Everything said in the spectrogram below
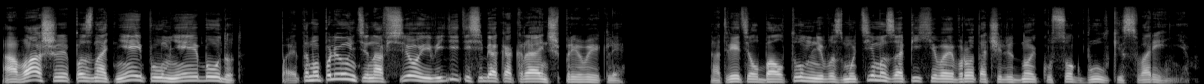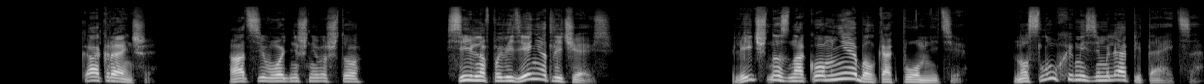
а ваши познатнее и поумнее будут. Поэтому плюньте на все и ведите себя, как раньше привыкли», — ответил Болтун, невозмутимо запихивая в рот очередной кусок булки с вареньем. «Как раньше? А от сегодняшнего что?» Сильно в поведении отличаюсь? Лично знаком не был, как помните, но слухами земля питается.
